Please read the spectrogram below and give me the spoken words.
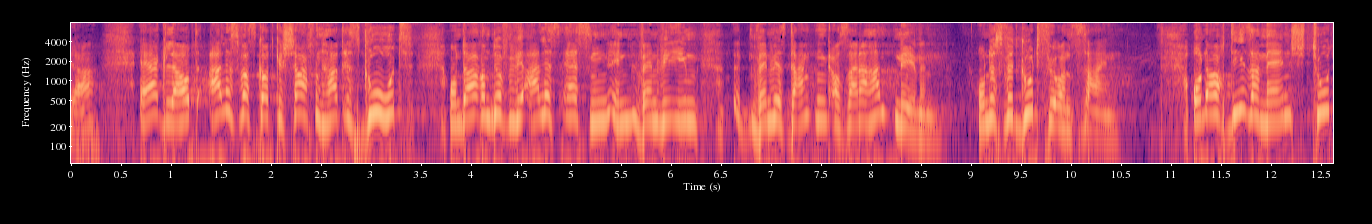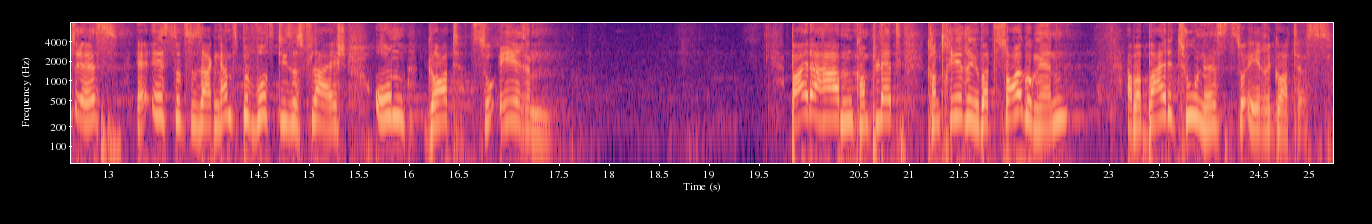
Ja? Er glaubt, alles, was Gott geschaffen hat, ist gut und darum dürfen wir alles essen, wenn wir ihm, wenn wir es dankend aus seiner Hand nehmen. Und es wird gut für uns sein. Und auch dieser Mensch tut es, er isst sozusagen ganz bewusst dieses Fleisch, um Gott zu ehren. Beide haben komplett konträre Überzeugungen, aber beide tun es zur Ehre Gottes.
